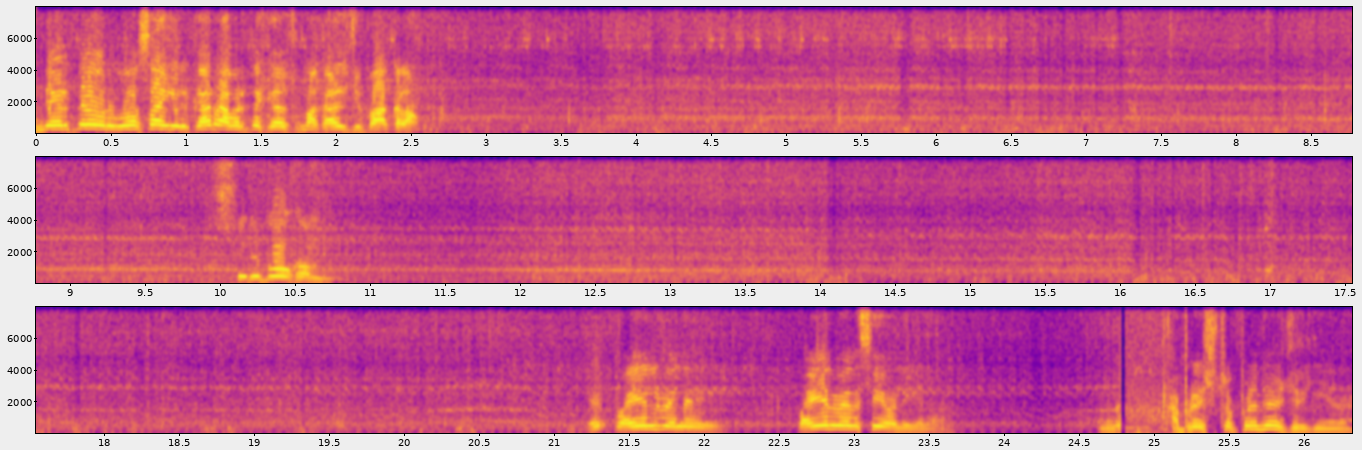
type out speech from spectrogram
இந்த இடத்துல ஒரு விவசாயி இருக்கார் அவர்கிட்ட கே- சும்மா கழிச்சு பார்க்கலாம். சிறுபோகம். ஏ, வயல் வேலை வயல் வேலை செய்ய வந்தீங்களா? அப்படியே ஸ்டெப் பண்ணி தான் வச்சுருக்கீங்கண்ணா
